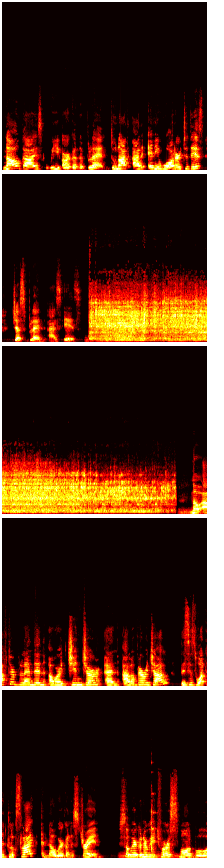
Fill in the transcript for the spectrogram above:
Now guys, we are going to blend. Do not add any water to this, just blend as is. Now after blending our ginger and aloe vera gel, this is what it looks like and now we're going to strain. So we're going to reach for a small bowl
